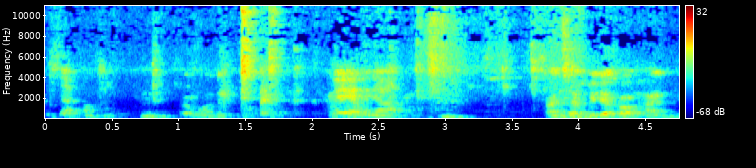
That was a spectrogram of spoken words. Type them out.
不想放。嗯，要放的。没盐味的。嗯，酸菜没得好咸。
